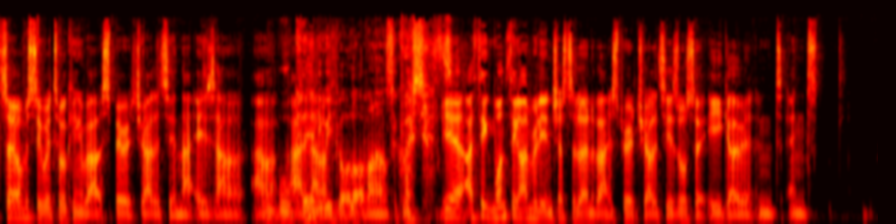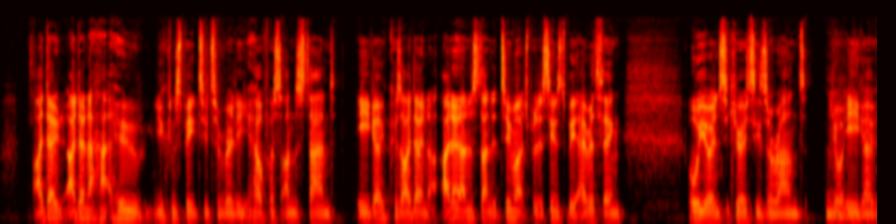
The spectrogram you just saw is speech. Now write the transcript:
so obviously we're talking about spirituality, and that is our our. Well, our clearly now- we've got a lot of unanswered questions. Yeah, I think one thing I'm really interested to learn about in spirituality is also ego, and and I don't I don't know how, who you can speak to to really help us understand ego because I don't I don't understand it too much, but it seems to be everything. All your insecurities around your ego,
